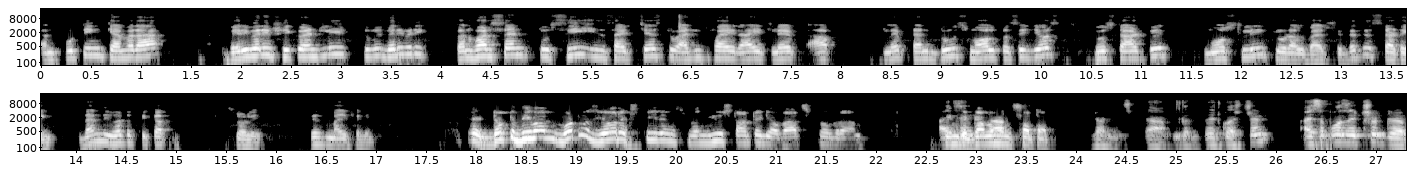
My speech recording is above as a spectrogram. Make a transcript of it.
and putting camera very, very frequently to be very, very conversant to see inside chest to identify right, left, up, left, and do small procedures to start with mostly pleural biopsy. That is starting. Then you have to pick up slowly. This is my feeling. Okay, Dr. Diwan, what was your experience when you started your VATS program I in the think, government setup? Yeah, yeah, good, great question. I suppose it should, uh,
